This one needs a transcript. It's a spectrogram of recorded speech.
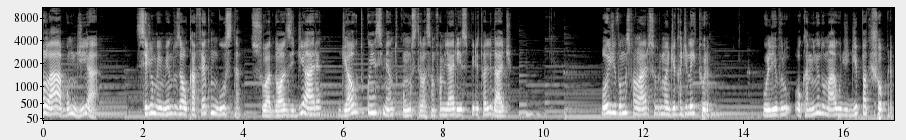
Olá, bom dia! Sejam bem-vindos ao Café com Gusta, sua dose diária de autoconhecimento, constelação familiar e espiritualidade. Hoje vamos falar sobre uma dica de leitura, o livro O Caminho do Mago de Deepak Chopra.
